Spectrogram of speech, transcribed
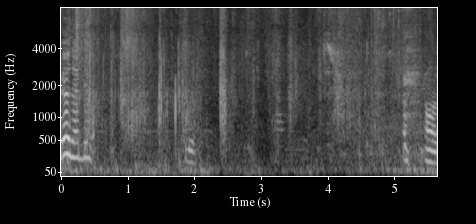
બે સાહેબ બે. આવર.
